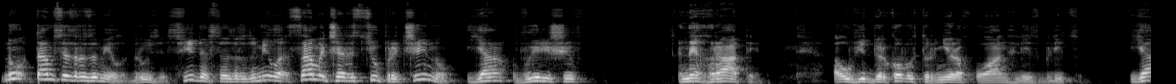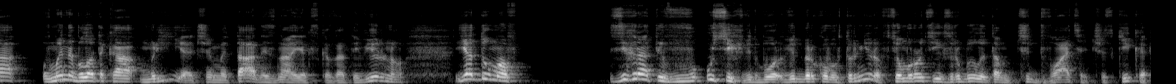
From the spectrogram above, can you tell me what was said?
Ну, там все зрозуміло, друзі. З Фіде все зрозуміло. Саме через цю причину я вирішив не грати у відбіркових турнірах у Англії з Бліцу. Я, в мене була така мрія чи мета, не знаю, як сказати вірно. Я думав зіграти в усіх відбор, відбіркових турнірах. В цьому році їх зробили там чи 20, чи скільки,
